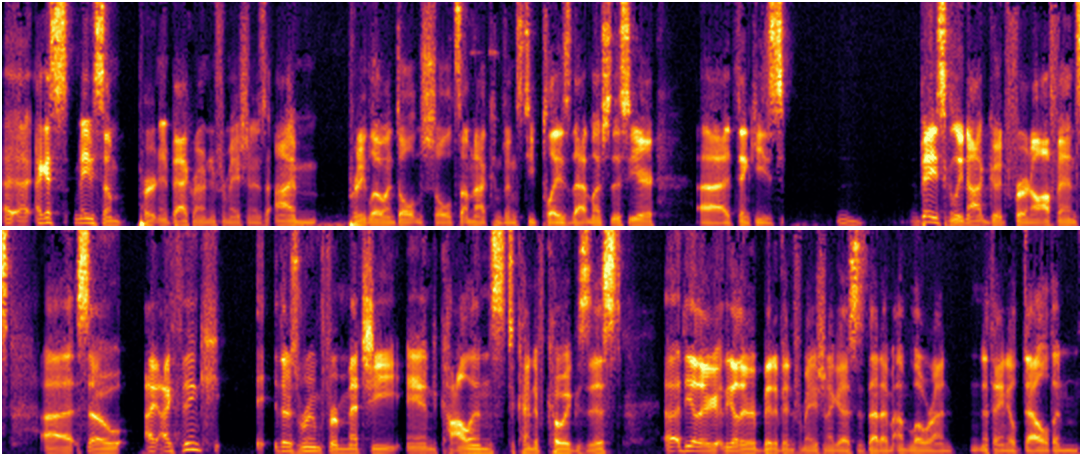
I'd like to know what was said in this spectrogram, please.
I, I guess maybe some pertinent background information is I'm pretty low on Dalton Schultz. I'm not convinced he plays that much this year. Uh, I think he's basically not good for an offense. Uh, so I, I, think there's room for Metchie and Collins to kind of coexist. Uh, the other the other bit of information, I guess, is that I'm, I'm lower on Nathaniel Dell than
